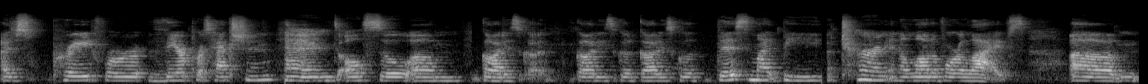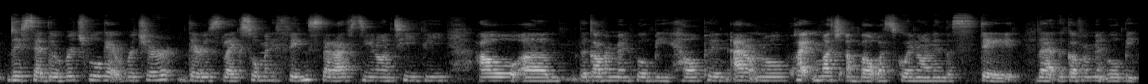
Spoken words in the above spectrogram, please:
I just prayed for their protection and also um, God is good. God is good. God is good. This might be a turn in a lot of our lives um, they said the rich will get richer. There's like so many things that I've seen on TV how um, the government will be helping. I don't know quite much about what's going on in the state that the government will be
